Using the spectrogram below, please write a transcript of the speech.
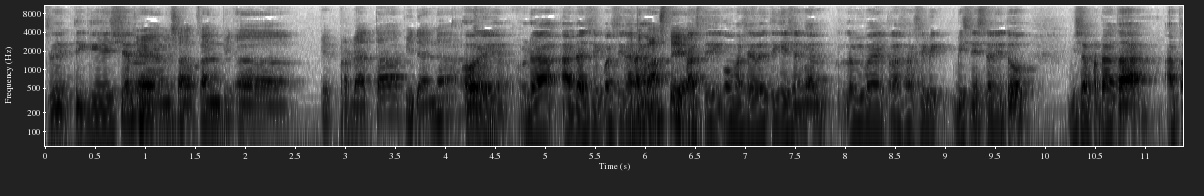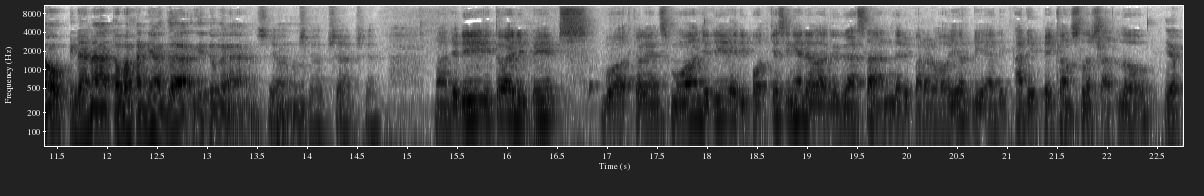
litigation Kayak misalkan pi- perdata, pidana. Oh iya, udah ada sih pasti karena Itu kan pasti ya? pasti commercial litigation kan lebih banyak transaksi bi- bisnis dan itu bisa perdata atau pidana atau bahkan niaga gitu kan. Siap, siap, siap, siap. Nah, jadi itu Edi Pips buat kalian semua. Jadi Edi Podcast ini adalah gagasan dari para lawyer di AD- ADP Counselors at Law Yep.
